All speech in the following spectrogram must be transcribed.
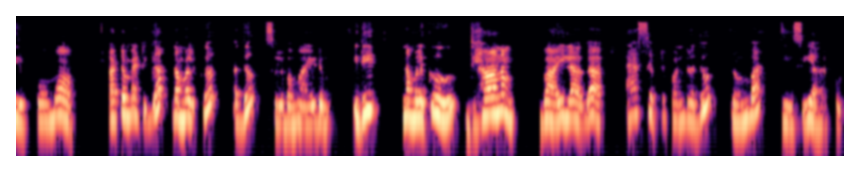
இருப்போமோ ஆட்டோமேட்டிக்கா நம்மளுக்கு அது சுலபமாயிடும். இது நம்மளுக்கு தியானம் வாயிலாக ஆக்செப்ட் பண்றது ரொம்ப ஈஸியா இருக்கும்.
